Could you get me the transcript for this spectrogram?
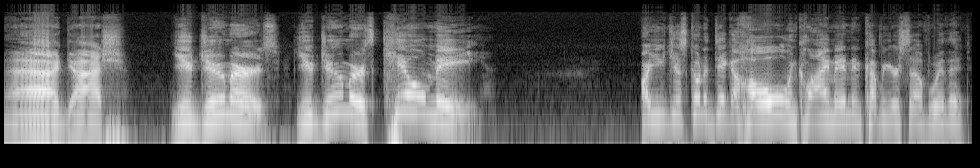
Ah, gosh. You doomers! You doomers, kill me! Are you just going to dig a hole and climb in and cover yourself with it?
